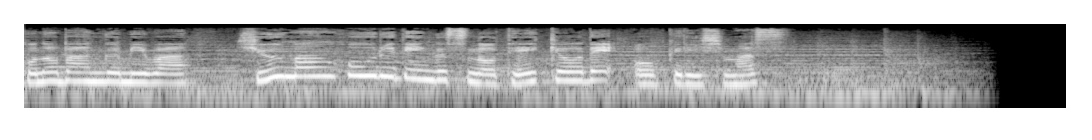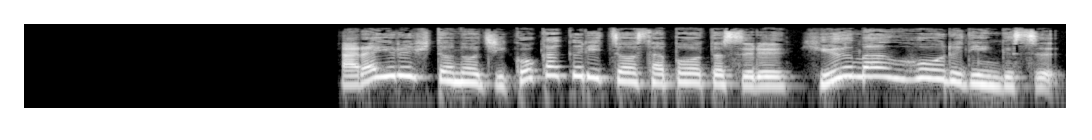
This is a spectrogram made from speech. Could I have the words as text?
この番組はヒューマンホールディングスの提供でお送りしますあらゆる人の自己確立をサポートするヒューマンホールディングス。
